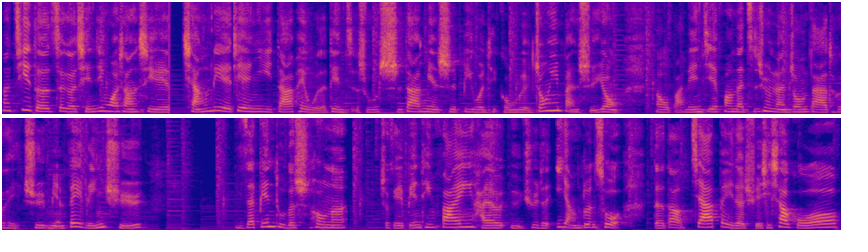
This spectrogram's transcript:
那记得这个前进外商系列，强烈建议搭配我的电子书《十大面试必问题攻略》中英版使用。那我把链接放在资讯栏中，大家都可以去免费领取。你在边读的时候呢，就可以边听发音还有语句的抑扬顿挫，得到加倍的学习效果哦。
